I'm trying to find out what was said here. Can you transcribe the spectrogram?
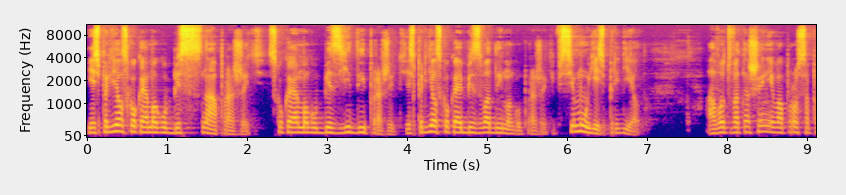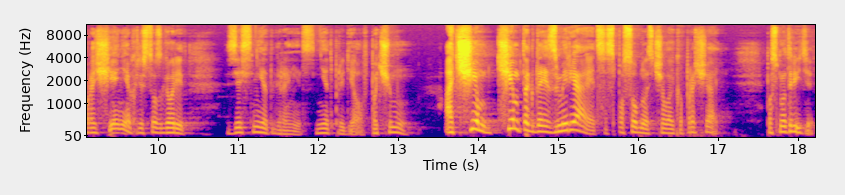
Есть предел, сколько я могу без сна прожить, сколько я могу без еды прожить. Есть предел, сколько я без воды могу прожить. Всему есть предел. А вот в отношении вопроса прощения Христос говорит, здесь нет границ, нет пределов. Почему? А чем, чем тогда измеряется способность человека прощать? Посмотрите,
